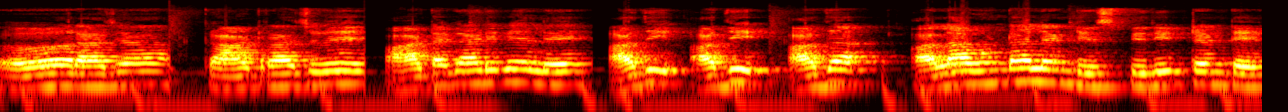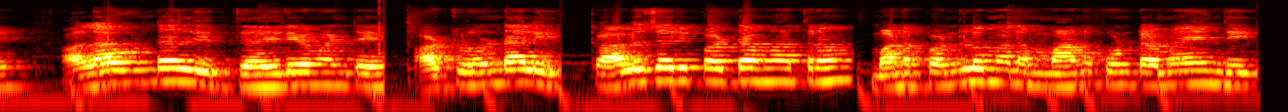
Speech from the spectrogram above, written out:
ఓ రాజా కాటరాజువే ఆటగాడివేలే అది అది అద అలా ఉండాలండి స్పిరిట్ అంటే. అలా ఉండాలి ధైర్యం అంటే. అట్లా ఉండాలి. కాలు జరి పడ్డా మాత్రం మన పనులు మనం మానుకుంటామైంది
